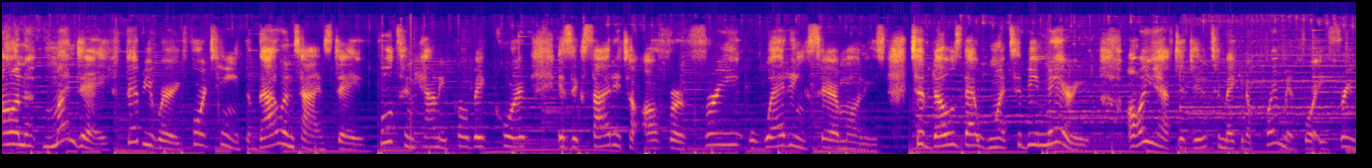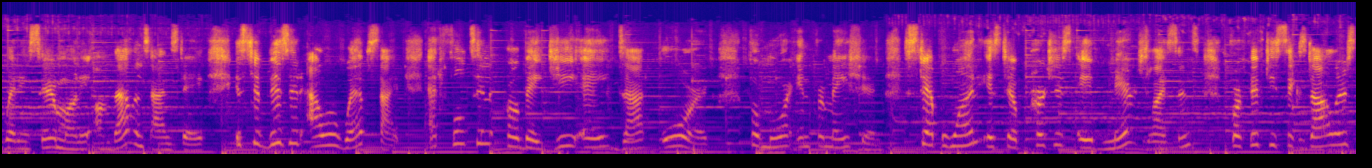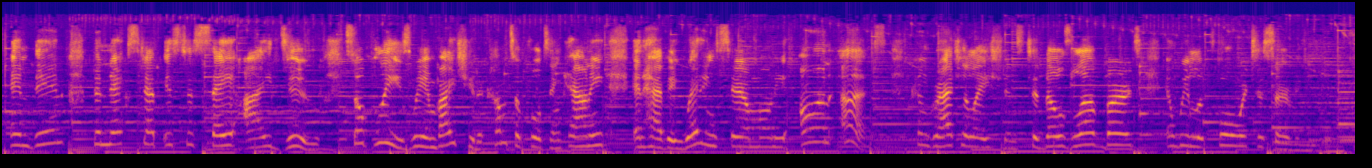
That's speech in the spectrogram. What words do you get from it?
On Monday, February 14th, Valentine's Day, Fulton County Probate Court is excited to offer free wedding ceremonies to those that want to be married. All you have to do to make an appointment for a free wedding ceremony on Valentine's Day is to visit our website at fultonprobatega.org for more information. Step one is to purchase a marriage license for $56, and then the next step is to say, I do. So please, we invite you to come to Fulton County and have a wedding ceremony on us. Congratulations to those lovebirds, and we look forward to serving you.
